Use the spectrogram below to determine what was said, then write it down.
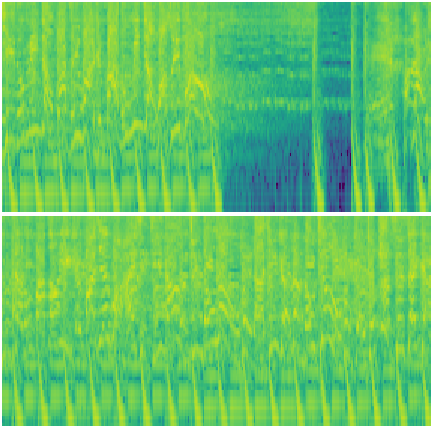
七徒名叫八随画，这八徒名叫画随风。老鼠交通八糟一时八仙过海写奇囊，金头浪会打金 trận，浪头枪会招生，孙三斩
